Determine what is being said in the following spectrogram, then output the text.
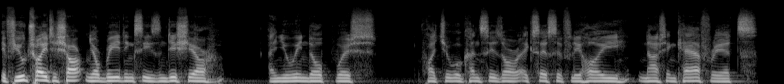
if you try to shorten your breeding season this year and you end up with what you would consider excessively high knotting calf rates,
